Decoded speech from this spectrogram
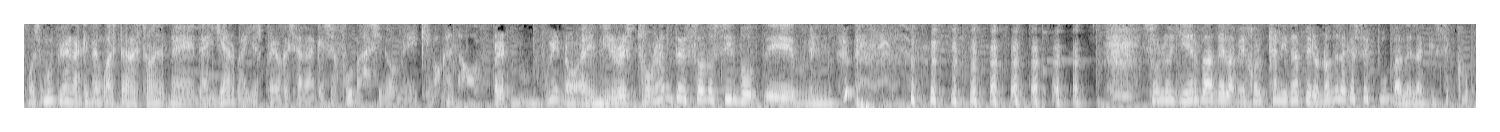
Pues muy bien, aquí vengo a este restaurante de, de hierba y espero que sea la que se fuma, si no me he equivocado. Eh, bueno, en mi restaurante solo sirvo de... solo hierba de la mejor calidad, pero no de la que se fuma, de la que se come.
